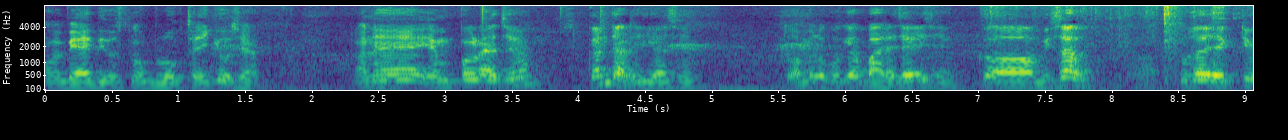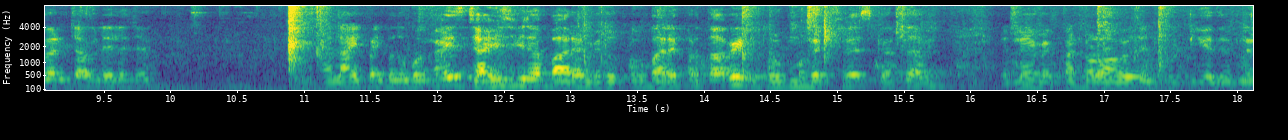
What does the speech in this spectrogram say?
અમે બે દિવસનો બ્લોક થઈ ગયો છે. અને એમ પણ આજે કંટાળી ગયા છે તો અમે લોકો ક્યાં બહાર જઈએ છીએ. વિશાલ, તું તારી એક્ટિવાની ચાવી લઈ લેજે. લાઇટ બાઇટ બધું બંધ. ગાઈસ જાય છીએ બારે મેં તો થોડુંક બહાર ફરતા આવે ને, થોડુંક મગજ ફ્રેશ કરતા આવી એટલે અમે કંટ્રોલ આવે છે ને છૂટી ગઈ એટલે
